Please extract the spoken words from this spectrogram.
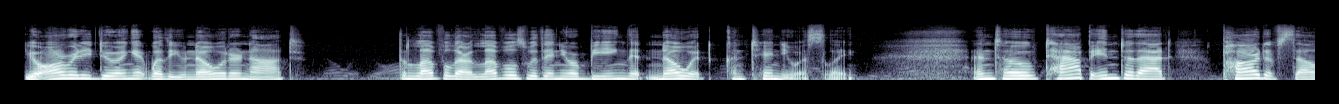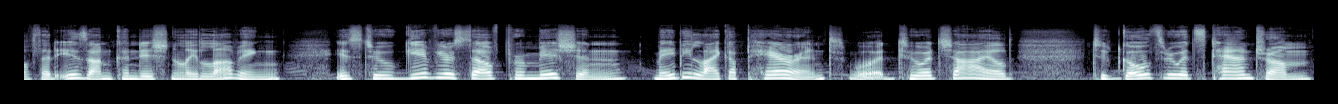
You're already doing it, whether you know it or not. The level are levels within your being that know it continuously. And so tap into that part of self that is unconditionally loving is to give yourself permission, maybe like a parent would to a child, to go through its tantrum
